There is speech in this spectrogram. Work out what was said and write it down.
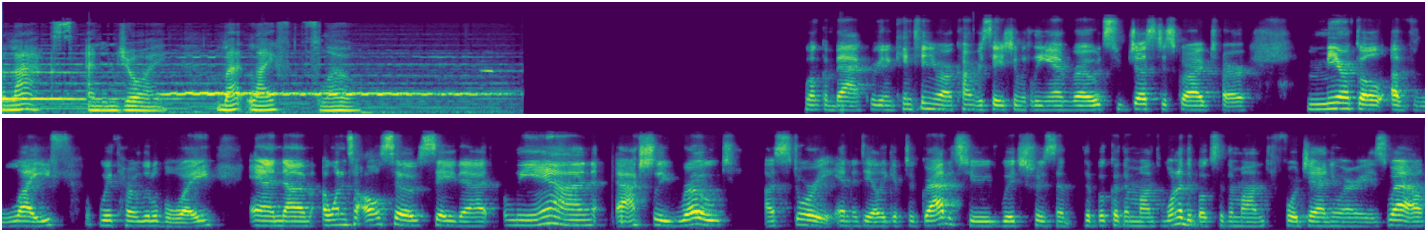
relax, and enjoy. Let life flow. Welcome back. We're going to continue our conversation with Leanne Rhodes, who just described her miracle of life with her little boy. And um, I wanted to also say that Leanne actually wrote a story in a daily gift of gratitude, which was a, the book of the month, one of the books of the month for January as well.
